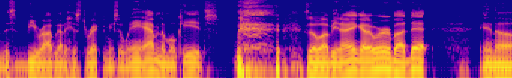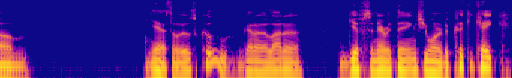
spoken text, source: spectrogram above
Mrs. B Rob got a hysterectomy, so we ain't having no more kids. so, I mean, I ain't got to worry about that. And, um, yeah, so it was cool. Got a lot of gifts and everything. She wanted a cookie cake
